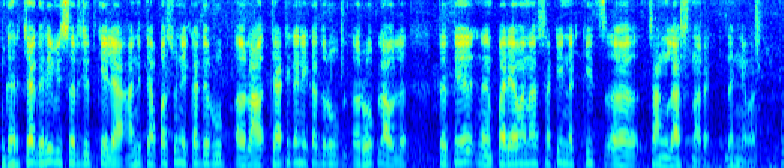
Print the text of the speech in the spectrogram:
घरच्या घरी विसर्जित केल्या आणि त्यापासून एखादं रूप ला त्या ठिकाणी एखादं रोप रोप लावलं तर ते पर्यावरणासाठी नक्कीच चांगलं असणार आहे. धन्यवाद.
